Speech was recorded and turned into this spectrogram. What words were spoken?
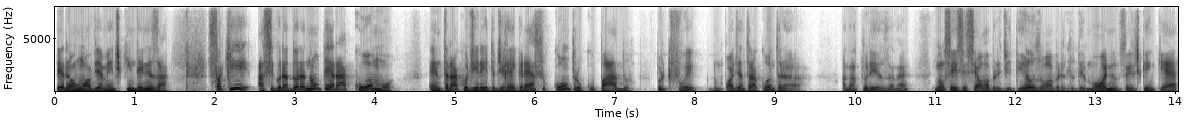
terão, obviamente, que indenizar. Só que a seguradora não terá como entrar com o direito de regresso contra o culpado, porque foi, não pode entrar contra a natureza, né? Não sei se isso é obra de Deus ou obra do demônio, não sei de quem que é.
